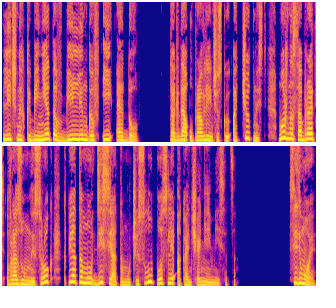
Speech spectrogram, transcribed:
личных кабинетов, биллингов и ЭДО. Тогда управленческую отчетность можно собрать в разумный срок к 5-10 числу после окончания месяца. Седьмое.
